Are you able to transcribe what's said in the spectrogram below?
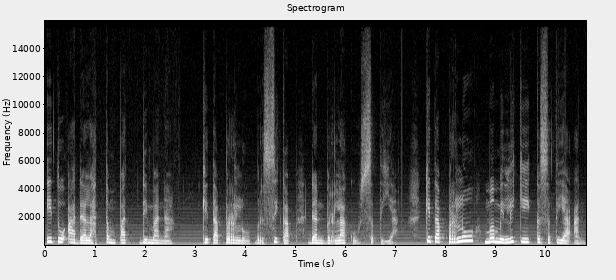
itu adalah tempat di mana kita perlu bersikap dan berlaku setia kita perlu memiliki kesetiaan,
